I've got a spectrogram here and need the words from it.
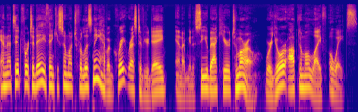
And that's it for today. Thank you so much for listening. Have a great rest of your day, and I'm going to see you back here tomorrow where your optimal life awaits.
